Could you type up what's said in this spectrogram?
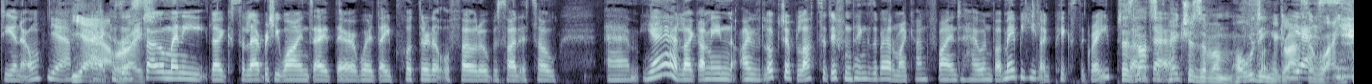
Do you know? Yeah. Yeah, because right. there's so many like celebrity wines out there where they put their little photo beside it. So, um, yeah, like I mean, I've looked up lots of different things about him. I can't find how involved. Maybe he like picks the grapes. There's and, lots of uh, pictures of him holding a glass yes, of wine. Yes,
